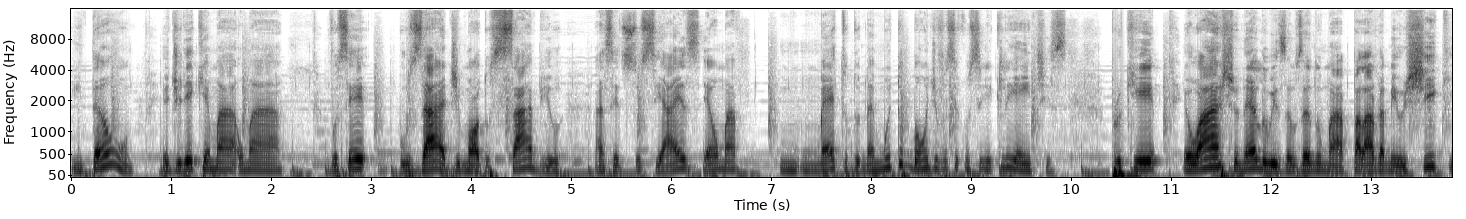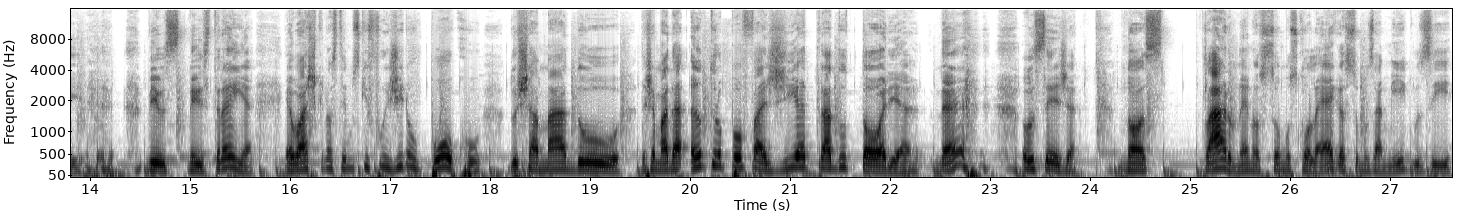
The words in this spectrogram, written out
Então, eu diria que é uma, uma você usar de modo sábio as redes sociais é uma, um método né, muito bom de você conseguir clientes. Porque eu acho, né, Luísa, usando uma palavra meio chique, meio, meio estranha, eu acho que nós temos que fugir um pouco do chamado, da chamada antropofagia tradutória, né? Ou seja, nós claro, né, nós somos colegas, somos amigos e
